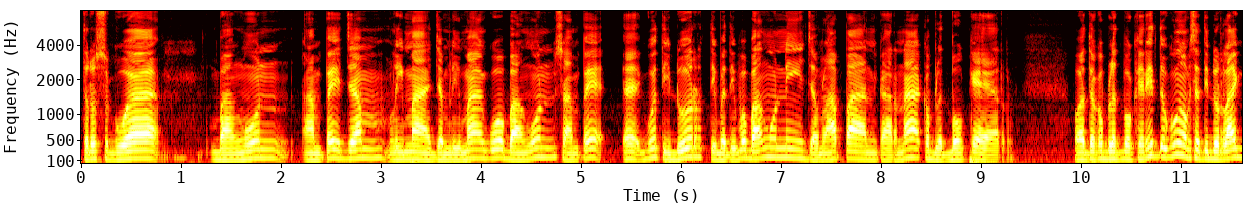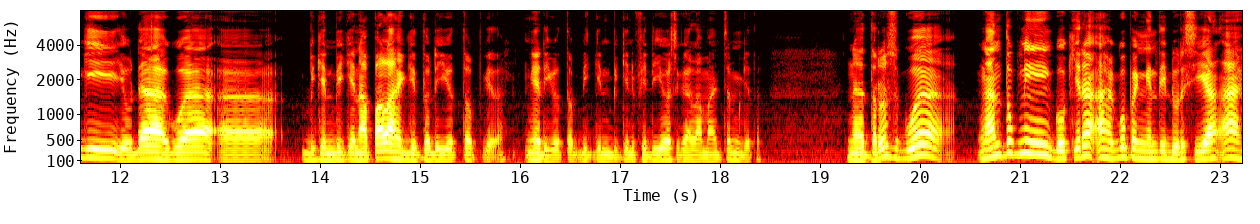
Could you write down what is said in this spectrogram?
terus gue bangun sampai jam 5 jam 5 gue bangun sampai eh gue tidur tiba-tiba bangun nih jam 8 karena kebelet boker. Waktu kebelet boker itu gue nggak bisa tidur lagi. Yaudah gue uh, bikin-bikin apalah gitu di YouTube gitu. Ya di YouTube bikin-bikin video segala macem gitu. Nah terus gue ngantuk nih. Gue kira ah gue pengen tidur siang. Ah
